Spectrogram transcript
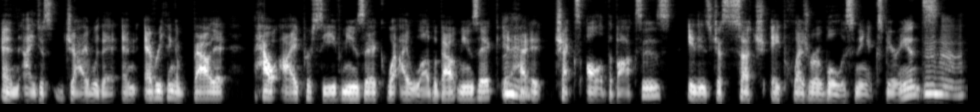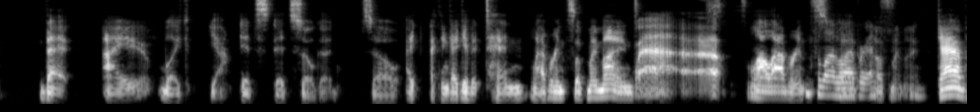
And i just jive with it. And everything about it how i perceive music what i love about music it, ha- Mhm. it checks all of the boxes. It is just such a pleasurable listening experience Mhm. that I like yeah, it's it's so good. So I I think I give it ten labyrinths of my mind. Wow. It's a lot of labyrinths. It's a lot of labyrinths. of my mind. Gab,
